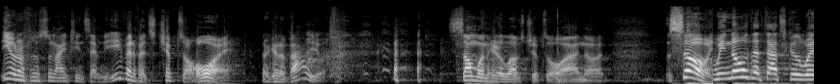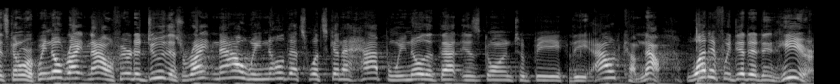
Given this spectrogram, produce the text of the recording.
even if it's 1970, even if it's Chips Ahoy, they're going to value it. Someone here loves Chips Ahoy, I know it. So we know that that's the way it's going to work. We know right now, if we were to do this right now, we know that's what's going to happen. We know that that is going to be the outcome. Now, what if we did it in here?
